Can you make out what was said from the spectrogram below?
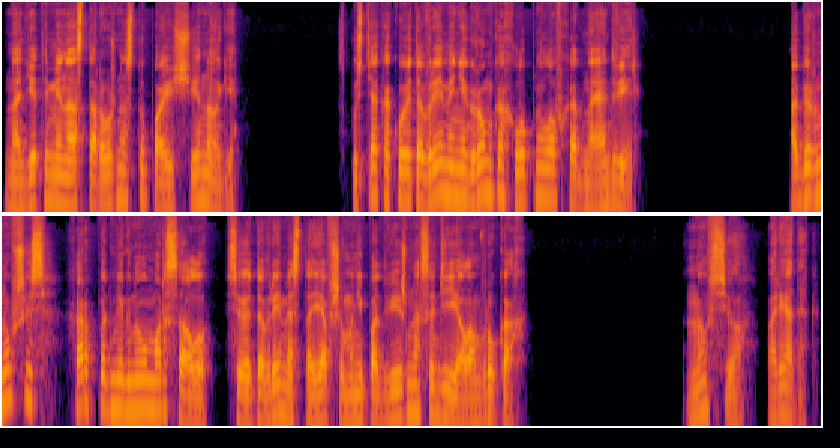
надетыми на осторожно ступающие ноги. Спустя какое-то время негромко хлопнула входная дверь. Обернувшись, Харп подмигнул Марсалу, все это время стоявшему неподвижно с одеялом в руках. «Ну все, порядок»,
